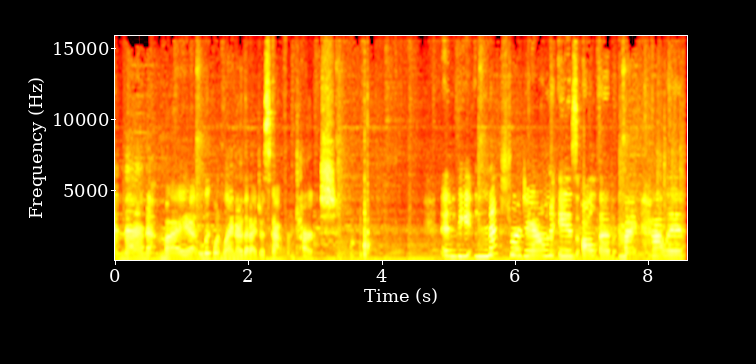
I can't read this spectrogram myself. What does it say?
And then my liquid liner that I just got from Tarte. And the next drawer down is all of my palettes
